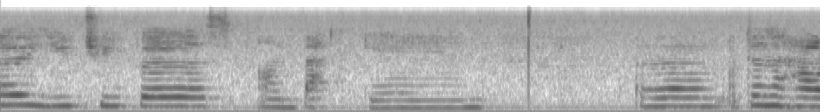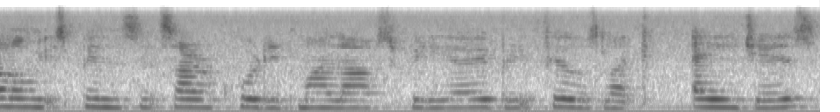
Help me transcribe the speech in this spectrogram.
Hello YouTubers, I'm back again. Um, I don't know how long it's been since I recorded my last video, but it feels like ages.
